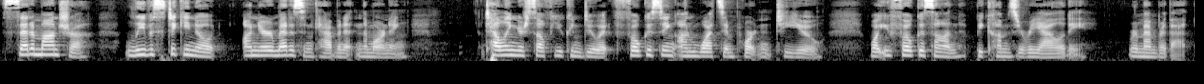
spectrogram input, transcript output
Set a mantra, leave a sticky note on your medicine cabinet in the morning, telling yourself you can do it, focusing on what's important to you. What you focus on becomes your reality. Remember that.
